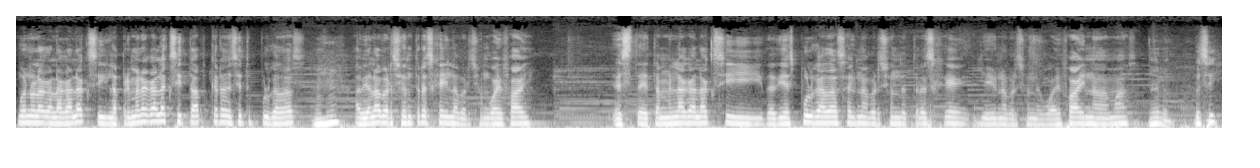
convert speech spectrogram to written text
bueno, la, la Galaxy, la primera Galaxy Tab que era de 7 pulgadas, había la versión 3G y la versión Wi-Fi. Este, también la Galaxy de 10 pulgadas hay una versión de 3G y hay una versión de Wi-Fi nada más. Bueno, pues sí.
